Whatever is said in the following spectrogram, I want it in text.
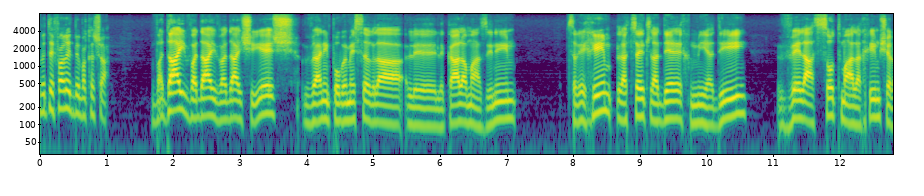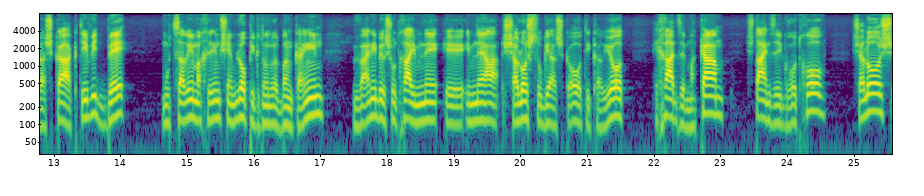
ותפרט בבקשה. ודאי, ודאי, ודאי שיש, ואני פה במסר ל, ל, לקהל המאזינים. צריכים לצאת לדרך מיידי ולעשות מהלכים של השקעה אקטיבית במוצרים אחרים שהם לא פקדונות בנקאיים, ואני ברשותך אמנה, אה, אמנה שלוש סוגי השקעות עיקריות. אחד זה מק"מ, שתיים זה אגרות חוב, שלוש,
